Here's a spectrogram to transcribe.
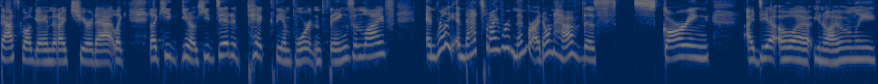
basketball game that I cheered at. Like, like he, you know, he did pick the important things in life. And really, and that's what I remember. I don't have this scarring idea oh uh, you know i only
